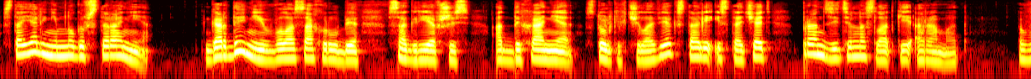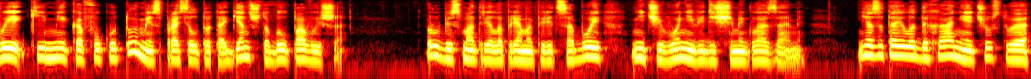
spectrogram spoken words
стояли немного в стороне. Гордыни в волосах Руби, согревшись от дыхания стольких человек, стали источать пронзительно сладкий аромат. «Вы Кимика Фукутоми?» — спросил тот агент, что был повыше. Руби смотрела прямо перед собой, ничего не видящими глазами. Я затаила дыхание, чувствуя,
